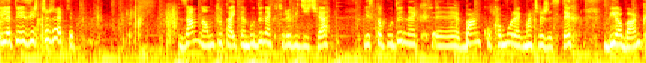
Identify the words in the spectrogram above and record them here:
ile tu jest jeszcze rzeczy. Za mną tutaj ten budynek, który widzicie, jest to budynek y, Banku Komórek Macierzystych, Biobank.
